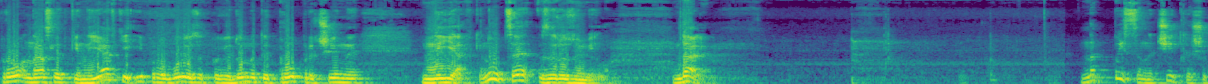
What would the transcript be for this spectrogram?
про наслідки неявки і про обов'язок повідомити про причини неявки. Ну, це зрозуміло. Далі. Написано чітко, що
